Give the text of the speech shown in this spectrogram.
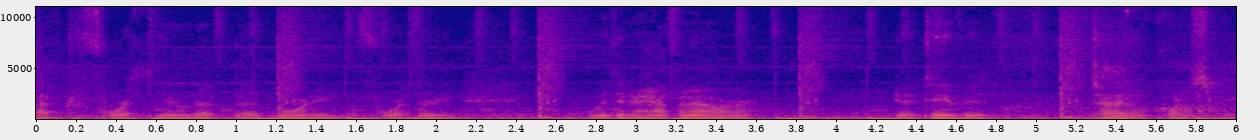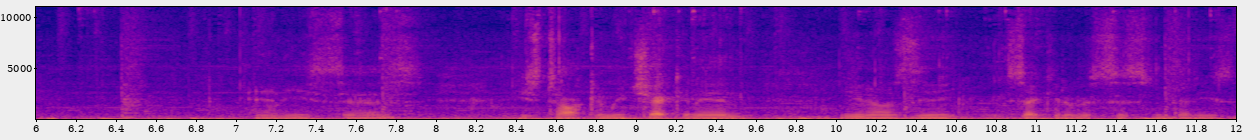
after fourth, you know, that, that morning at 4:30, within a half an hour, you know, David Titel calls me, and he says he's talking to me, checking in, you know, as the executive assistant that he's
